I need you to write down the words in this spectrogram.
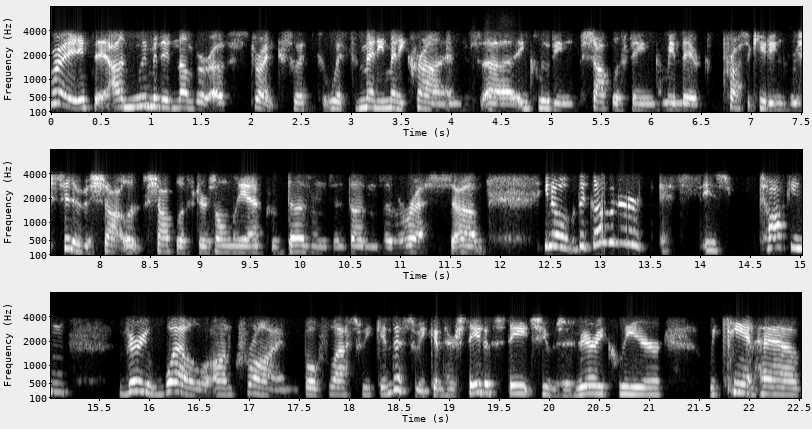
Right, it's an unlimited number of strikes with with many many crimes, uh, including shoplifting. I mean, they're prosecuting recidivist shoplifters only after dozens and dozens of arrests. Um, you know, the governor is, is talking very well on crime both last week and this week. In her state of state, she was very clear. We can't have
